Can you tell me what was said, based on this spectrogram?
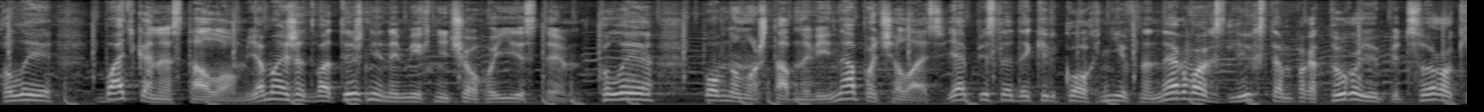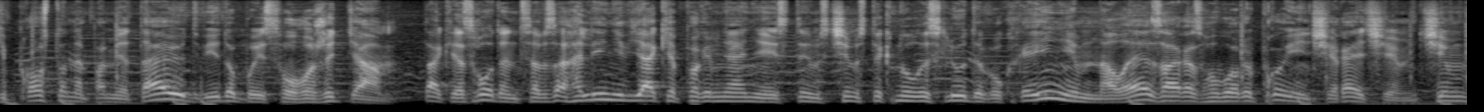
Коли батька не стало, я майже два тижні не міг нічого їсти. Коли повномасштабна війна почалась, я після декількох днів на нервах зліг з температурою під 40 і просто не пам'ятаю дві доби свого життя. Так, я згоден, це взагалі ні в яке порівняння із тим, з чим стикнулись люди в Україні, але зараз говорю про інші речі. Чим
